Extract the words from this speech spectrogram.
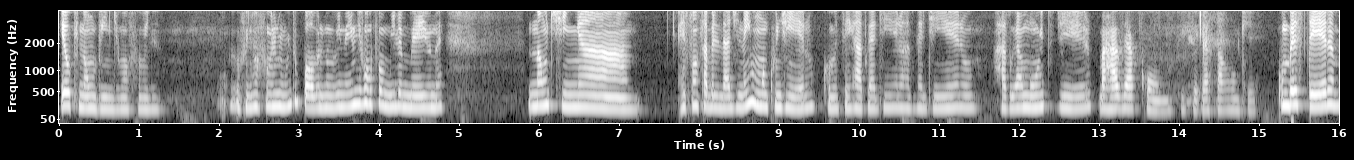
eu que não vim de uma família... Eu vim de uma família muito pobre, não vim nem de uma família meio, né? Não tinha responsabilidade nenhuma com dinheiro. Comecei a rasgar dinheiro, rasgar dinheiro, rasgar muito dinheiro. Mas rasgar como? O que você gastava com o quê? Com besteira,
